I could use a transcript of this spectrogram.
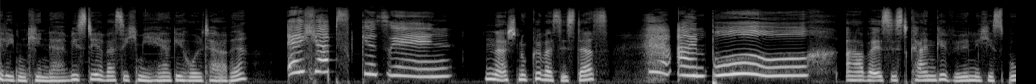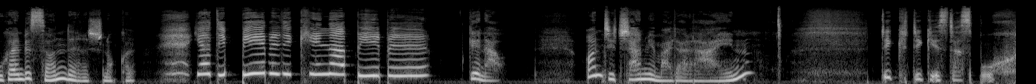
Ihr lieben Kinder, wisst ihr, was ich mir hergeholt habe? Ich hab's gesehen. Na, Schnuckel, was ist das? Ein Buch. Aber es ist kein gewöhnliches Buch, ein besonderes Schnuckel. Ja, die Bibel, die Kinderbibel. Genau. Und jetzt schauen wir mal da rein. Dick, dick ist das Buch.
